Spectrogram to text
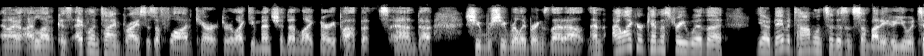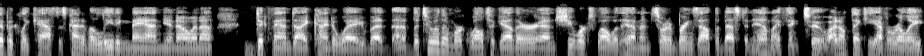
And I, I love because Eglantine Price is a flawed character, like you mentioned, unlike Mary Poppins, and uh, she she really brings that out. And I like her chemistry with uh, you know, David Tomlinson isn't somebody who you would typically cast as kind of a leading man, you know, in a Dick Van Dyke kind of way. But uh, the two of them work well together, and she works well with him and sort of brings out the best in him, I think, too. I don't think he ever really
